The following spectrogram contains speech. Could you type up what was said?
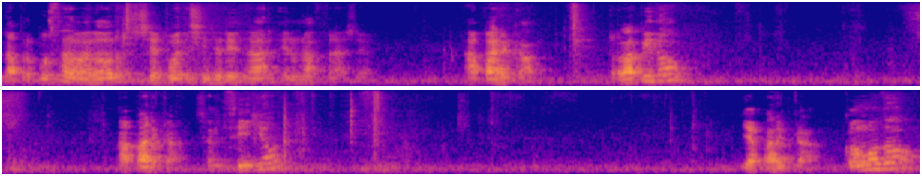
La propuesta de valor se puede sintetizar en una frase. Aparca rápido, aparca sencillo y aparca cómodo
